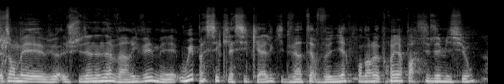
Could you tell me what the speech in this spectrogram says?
attends, mais Julien Nana va arriver, mais où est passé Classical qui devait intervenir pendant la première partie de l'émission? A-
